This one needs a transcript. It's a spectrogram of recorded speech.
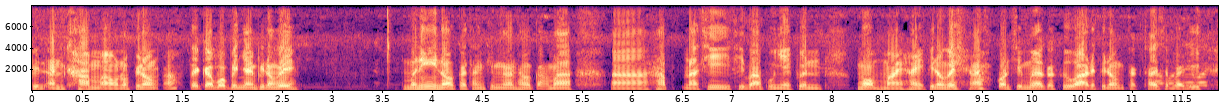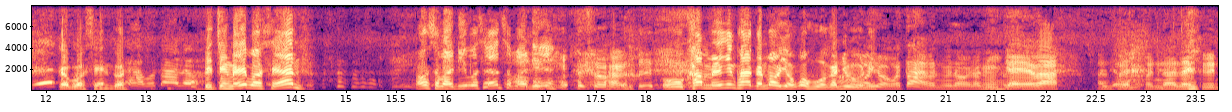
เป็นอันคำเอาเนาะพี่น้องเอ้าแต่ก็บ่เป็นหยังพี่น้องเอ้ยมื่อนี้เนาะกับทางทีมงานเฮาก็มาอ่ารับหน้าที่ที่ว่าผู้ใหญ่เพิ่นมอบหมายให้พี่น้องเอ้ยเอ้าก่อนสิเมื่อก็คือว่าเด้อพี่น้องทักทายสบายดีกับบ่แสนก่อนเป็นจังไดบ่แสน เอ้าสบายดีบ่แสนสบายดีสบายดีโอ้ค่ำนี้ยังพากันเว้าหยอกเว่าหัวกันอยู่นี่โบอกว่าต้าเพิ่นไปหน่อยแล้วดีใจว่าอันเพิ่นเพิ่นอะไรคืน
